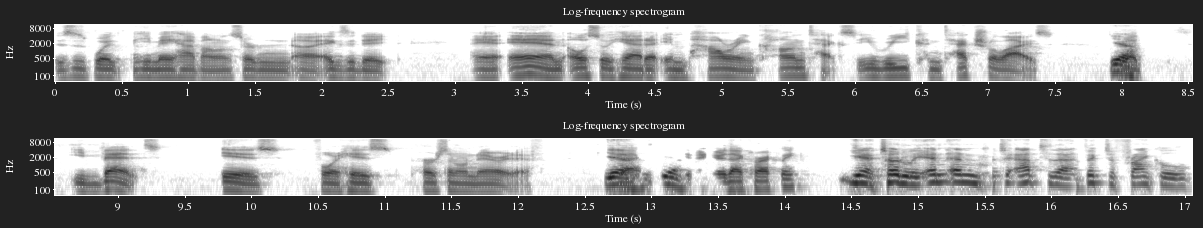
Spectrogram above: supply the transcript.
This is what he may have on a certain uh, exit date. And, and also he had an empowering context. He recontextualized yeah. what event is for his personal narrative. Yeah. Did I, yeah. did I hear that correctly? Yeah, totally. And and to add to that, Viktor Frankl,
